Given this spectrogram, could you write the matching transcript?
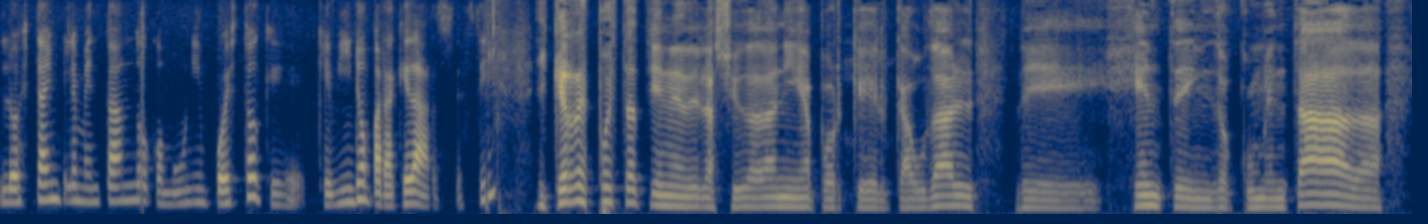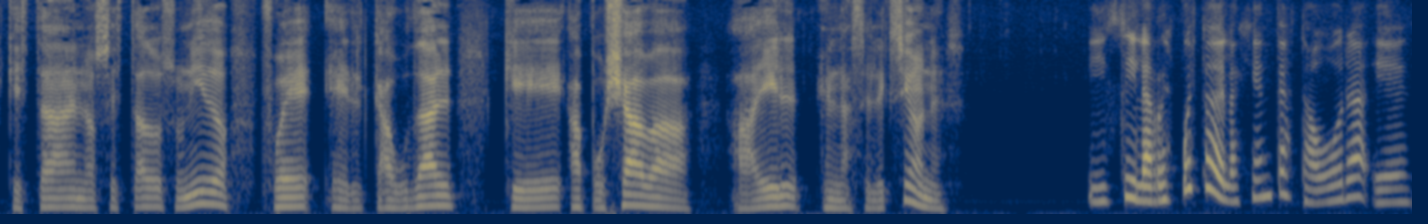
lo está implementando como un impuesto que, que, vino para quedarse, ¿sí? ¿Y qué respuesta tiene de la ciudadanía? Porque el caudal de gente indocumentada que está en los Estados Unidos fue el caudal que apoyaba a él en las elecciones. Y sí, la respuesta de la gente hasta ahora es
